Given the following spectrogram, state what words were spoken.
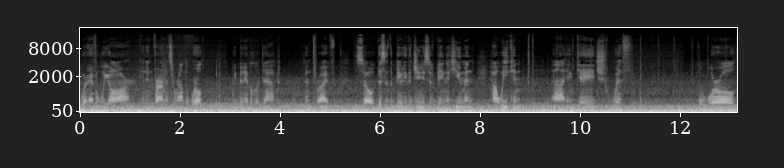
wherever we are in environments around the world, we've been able to adapt and thrive. So, this is the beauty, the genius of being a human, how we can uh, engage with the world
